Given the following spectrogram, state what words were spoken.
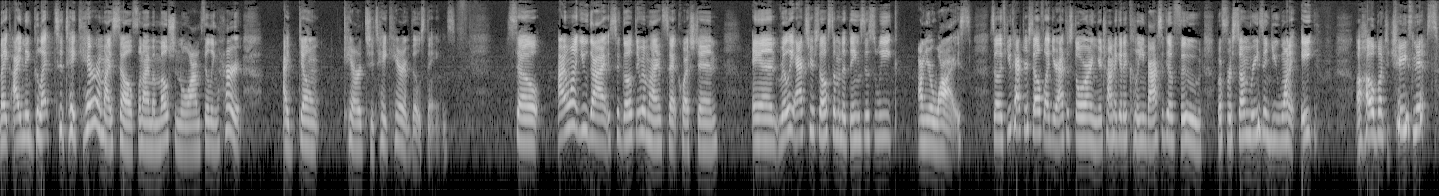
like I neglect to take care of myself when I'm emotional or I'm feeling hurt. I don't care to take care of those things. So, I want you guys to go through a mindset question and really ask yourself some of the things this week on your whys. So if you catch yourself like you're at the store and you're trying to get a clean basket of food, but for some reason you want to eat a whole bunch of cheese nips,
